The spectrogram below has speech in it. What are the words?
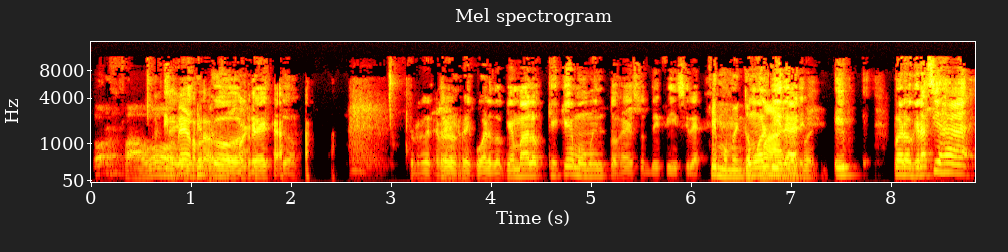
Por favor. Sí, verlo. correcto. Tremendo. lo recuerdo. Qué malo, qué, qué momentos esos difíciles. Qué momento ¿Cómo olvidar? Fue- Y, pero gracias a,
